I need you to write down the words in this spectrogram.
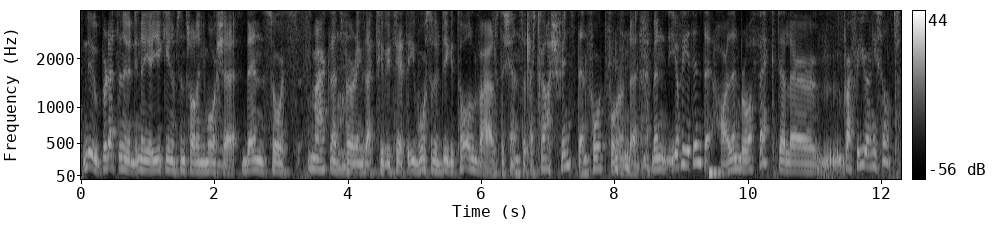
Nu, berätta nu, när jag gick inom centralen i morse, den sorts marknadsföringsaktivitet i vår sort of digital värld, det känns att, gosh, finns den fortfarande? Men jag vet inte, har den bra effekt eller varför gör ni sånt?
